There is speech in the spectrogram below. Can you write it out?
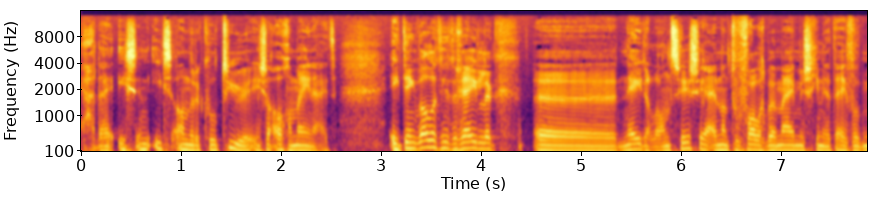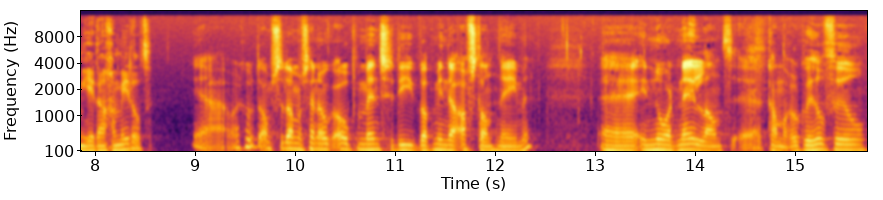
Ja, daar is een iets andere cultuur in zijn algemeenheid. Ik denk wel dat dit redelijk eh, Nederlands is. Ja, en dan toevallig bij mij misschien net even wat meer dan gemiddeld. Ja, maar goed, Amsterdammers zijn ook open mensen die wat minder afstand nemen. Eh, in Noord-Nederland eh, kan er ook wel heel veel,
